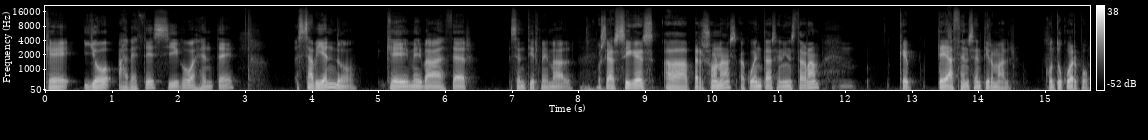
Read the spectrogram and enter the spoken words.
que yo a veces sigo a gente sabiendo que me va a hacer sentirme mal. O sea, sigues a personas, a cuentas en Instagram que te hacen sentir mal con tu cuerpo.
